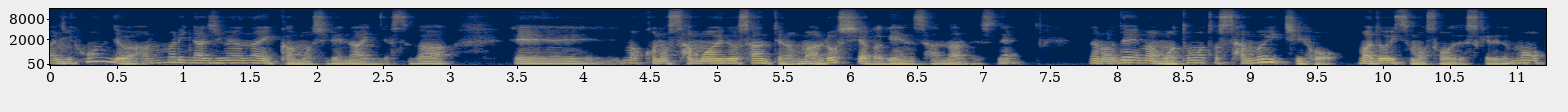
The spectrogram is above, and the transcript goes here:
まあ、日本ではあんまり馴染みはないかもしれないんですが、えーまあ、このサモエドさんっていうのは、まあ、ロシアが原産なんですね。なので、まあ、もともと寒い地方、まあ、ドイツもそうですけれども、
